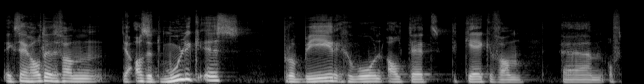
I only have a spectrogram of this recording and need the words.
ik zeg altijd van, ja, als het moeilijk is probeer gewoon altijd te kijken van... Um, of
